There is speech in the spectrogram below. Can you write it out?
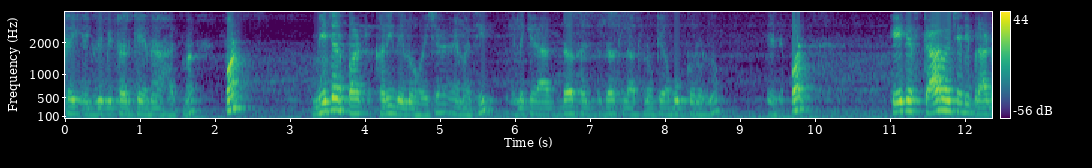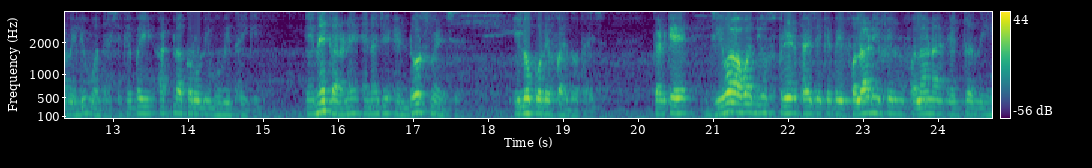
કંઈ એક્ઝિબિટર કે એના હાથમાં. પણ મેજર પાર્ટ ખરીદેલો હોય છે એમાંથી. એટલે કે આ દસ દસ લાખનો કે અમુક કરોડનો એને. પણ એ જે સ્ટાર હોય છે એની બ્રાન્ડ વેલ્યુ વધે છે કે ભાઈ આટલા કરોડની મૂવી થઈ ગઈ. એને કારણે એના જે એન્ડોર્સમેન્ટ છે, એ લોકોને ફાયદો થાય છે. કારણ કે જેવા આવા ન્યૂઝ સ્પ્રેડ થાય છે કે ભાઈ ફલાણી ફિલ્મ ફલાણા એક્ટરની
